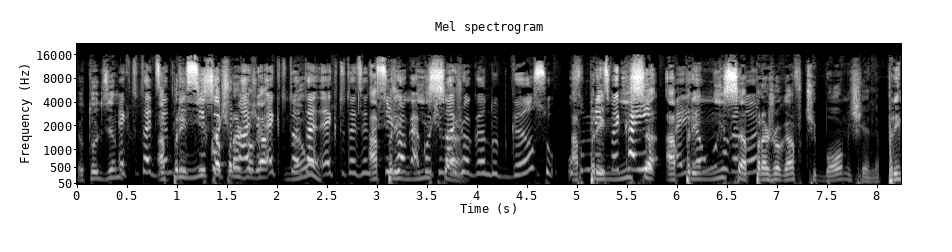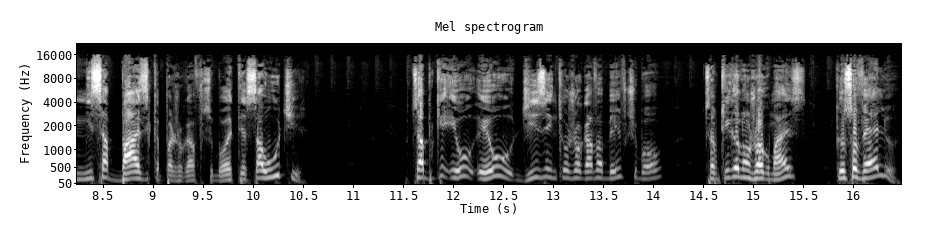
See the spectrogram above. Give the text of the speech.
Eu tô dizendo É que tu tá a dizendo se premissa para jo- jogar é que tu tá, não, é que tu tá dizendo a que se jogar, premissa- continuar jogando ganso, o a Fluminense vai premissa, cair. a Aí é um premissa para jogar futebol, Michele, a premissa básica para jogar futebol é ter saúde. Sabe por quê? Eu, eu dizem que eu jogava bem futebol. Sabe por que eu não jogo mais? Porque eu sou velho.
